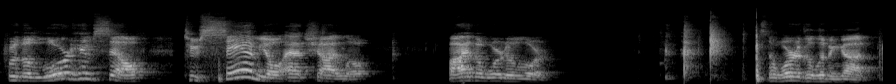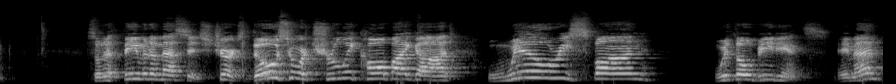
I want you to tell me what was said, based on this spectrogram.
for the Lord himself to Samuel at Shiloh by the word of the Lord. It's the word of the living God. So, the theme of the message, church, those who are truly called by God will respond with obedience. Amen?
